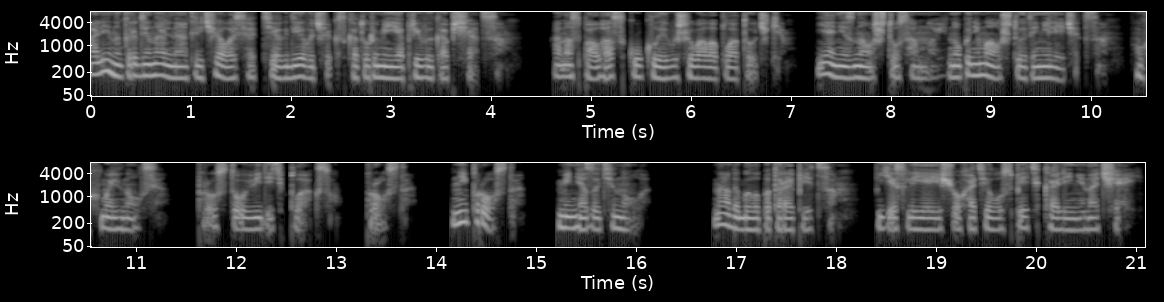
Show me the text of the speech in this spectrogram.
Алина кардинально отличалась от тех девочек, с которыми я привык общаться. Она спала с куклой и вышивала платочки. Я не знал, что со мной, но понимал, что это не лечится. Ухмыльнулся. Просто увидеть плаксу. Просто. Не просто. Меня затянуло. Надо было поторопиться, если я еще хотел успеть к Алине на чай.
